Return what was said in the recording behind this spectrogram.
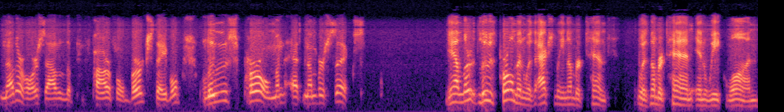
another horse out of the powerful Burke stable, Luz Pearlman at number six. Yeah, Luz Pearlman was actually number 10th, was number 10 in week one.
